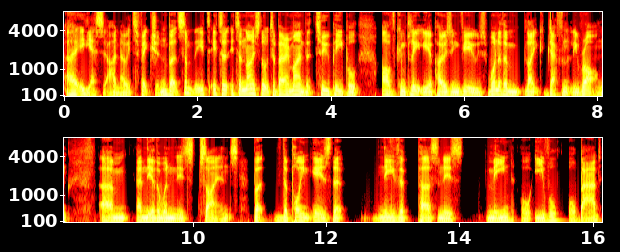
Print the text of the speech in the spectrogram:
Uh, yes, I know it's fiction, but something it's it's a it's a nice thought to bear in mind that two people of completely opposing views, one of them like definitely wrong, um, and the other one is science. But the point is that neither person is mean or evil or bad,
